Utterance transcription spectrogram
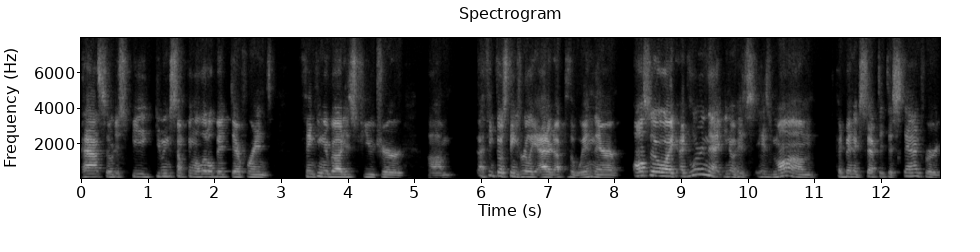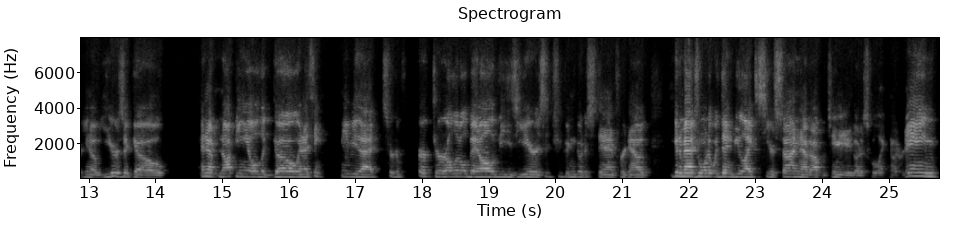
path, so to speak, doing something a little bit different, thinking about his future. Um, I think those things really added up to the win there. Also, I, I'd learned that you know his his mom had been accepted to Stanford, you know, years ago, ended up not being able to go, and I think maybe that sort of irked her a little bit all of these years that she couldn't go to Stanford. Now you can imagine what it would then be like to see your son have the opportunity to go to school like Notre Dame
